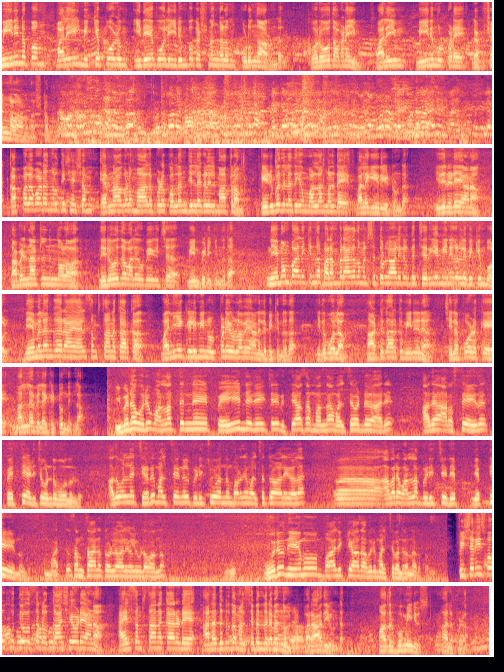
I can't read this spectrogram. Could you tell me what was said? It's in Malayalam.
മീനിനൊപ്പം വലയിൽ മിക്കപ്പോഴും ഇതേപോലെ ഇരുമ്പ് കഷ്ണങ്ങളും കുടുങ്ങാറുണ്ട്. ഓരോ തവണയും വലയും മീനും ഉൾപ്പെടെ ലക്ഷങ്ങളാണ് നഷ്ടം. കപ്പലപാടങ്ങൾക്ക് ശേഷം എറണാകുളം ആലപ്പുഴ കൊല്ലം ജില്ലകളിൽ മാത്രം എഴുപതിലധികം വള്ളങ്ങളുടെ വല കീറിയിട്ടുണ്ട്. ഇതിനിടെയാണ് തമിഴ്നാട്ടിൽ നിന്നുള്ളവർ നിരോധിത വല ഉപയോഗിച്ച് മീൻ പിടിക്കുന്നത്. നിയമം പാലിക്കുന്ന പരമ്പരാഗത മത്സ്യത്തൊഴിലാളികൾക്ക് ചെറിയ മീനുകൾ ലഭിക്കുമ്പോൾ നിയമലംഘകരായ അയൽ സംസ്ഥാനക്കാർക്ക് വലിയ കിളിമീൻ ഉൾപ്പെടെയുള്ളവയാണ് ലഭിക്കുന്നത്. ഇതുമൂലം നാട്ടുകാർക്ക് മീനിന് ചിലപ്പോഴൊക്കെ നല്ല വില കിട്ടുന്നില്ല. ഇവിടെ ഒരു വള്ളത്തിന് പെയിന്റ് ഇച്ചിരി വ്യത്യാസം വന്ന മത്സ്യബന്ധുകാർ അത് അറസ്റ്റ് ചെയ്ത് പെറ്റി അടിച്ചു കൊണ്ടുപോകുന്നുള്ളൂ അതുപോലെ ചെറു മത്സ്യങ്ങൾ പിടിച്ചു എന്നും പറഞ്ഞ് മത്സ്യത്തൊഴിലാളികളെ അവരെ വള്ളം പിടിച്ച് ജപ്തി ചെയ്യുന്നുണ്ട്. മറ്റ് സംസ്ഥാന തൊഴിലാളികൾ ഇവിടെ വന്ന് ഒരു നിയമവും പാലിക്കാതെ അവർ മത്സ്യബന്ധനം നടത്തുന്നു. ഫിഷറീസ് വകുപ്പ് ഉദ്യോഗസ്ഥരുടെ ഒത്താശയോടെയാണ് അയൽ സംസ്ഥാനക്കാരുടെ അനധികൃത മത്സ്യബന്ധനമെന്നും പരാതിയുണ്ട്. മാതൃഭൂമി ന്യൂസ് ആലപ്പുഴ.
